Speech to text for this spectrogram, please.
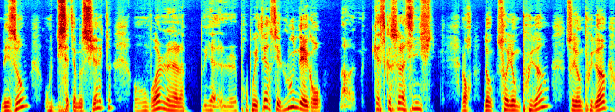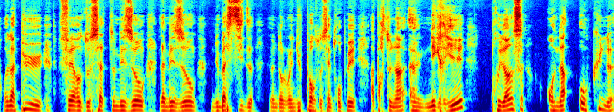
maison au XVIIe siècle? On voit le propriétaire, c'est Lou Negro. Bah, qu'est-ce que cela signifie? Alors, donc, soyons prudents, soyons prudents. On a pu faire de cette maison la maison du Bastide, dans loin du port de Saint-Tropez, appartenant à un négrier. Prudence, on n'a aucune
